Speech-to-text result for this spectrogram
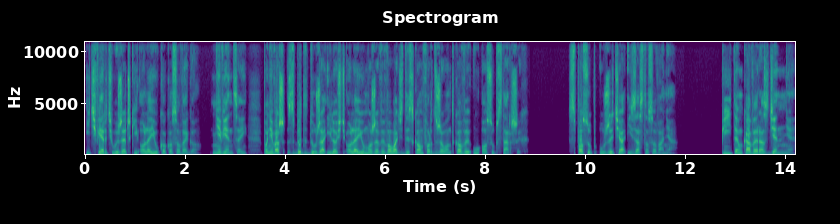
i ćwierć łyżeczki oleju kokosowego. Nie więcej, ponieważ zbyt duża ilość oleju może wywołać dyskomfort żołądkowy u osób starszych. Sposób użycia i zastosowania. Pij tę kawę raz dziennie,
